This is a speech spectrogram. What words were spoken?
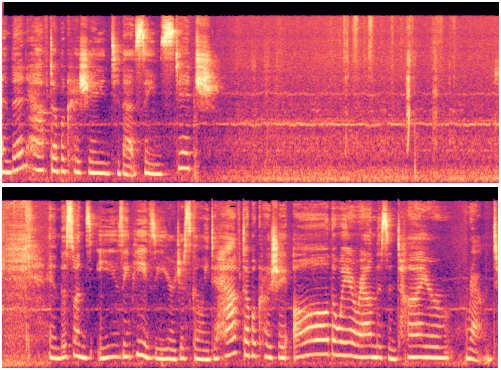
and then half double crochet into that same stitch. And this one's easy peasy. You're just going to half double crochet all the way around this entire round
